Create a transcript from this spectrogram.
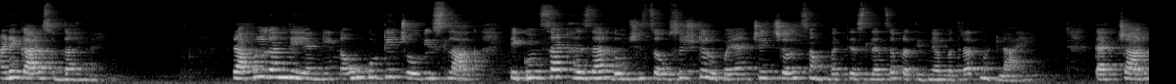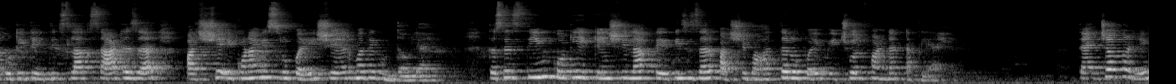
आणि कार सुद्धाही नाही. राहुल गांधी यांनी नऊ कोटी चोवीस लाख एकोणसाठ हजार दोनशे चौसष्ट रुपयांची चल संपत्ती असल्याचं प्रतिज्ञापत्रात म्हटलं आहे. त्यात चार कोटी तेहतीस लाख साठ हजार पाचशे एकोणावीस रुपये शेअरमध्ये गुंतवले आहेत. तसेच तीन कोटी एक्क्याऐंशी लाख तेहतीस हजार पाचशे बहात्तर रुपये म्युच्युअल फंडात टाकले आहेत. त्यांच्याकडे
